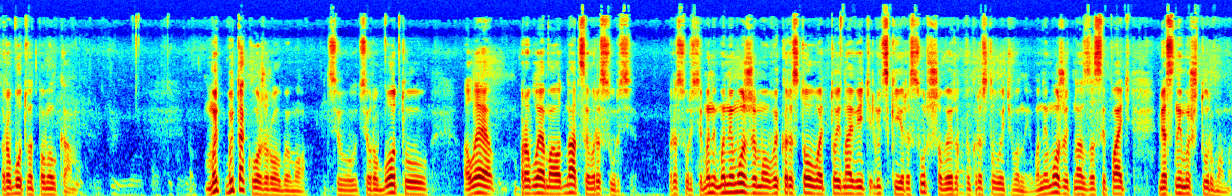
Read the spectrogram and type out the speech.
роботу над помилками. Ми, ми також робимо цю, цю роботу, але проблема одна це в ресурсі. В ресурсі. Ми, ми не можемо використовувати той навіть людський ресурс, що ви- використовують вони. Вони можуть нас засипати м'ясними штурмами,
